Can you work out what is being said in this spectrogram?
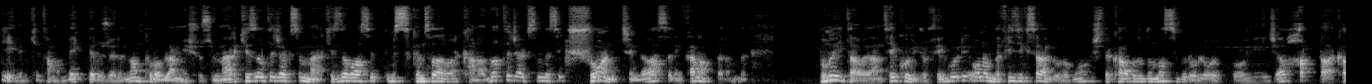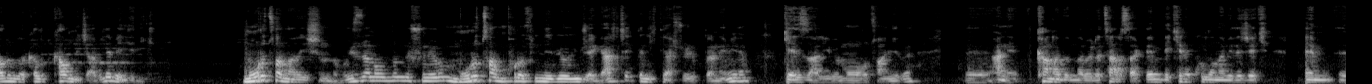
diyelim ki tamam bekler üzerinden problem yaşıyorsun. Merkeze atacaksın. Merkezde bahsettiğimiz sıkıntılar var. Kanada atacaksın desek şu an için Galatasaray'ın kanatlarında buna hitap eden tek oyuncu Fegoli. Onun da fiziksel durumu işte kadroda nasıl bir rol oynayacağı hatta kadroda kalıp kalmayacağı bile belli değil. Morutan arayışında bu yüzden olduğunu düşünüyorum. Morutan profilinde bir oyuncuya gerçekten ihtiyaç duyduklarına eminim. Gezzal gibi, Morutan gibi. Ee, hani kanadında böyle ters ayakta hem bekini kullanabilecek hem e,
